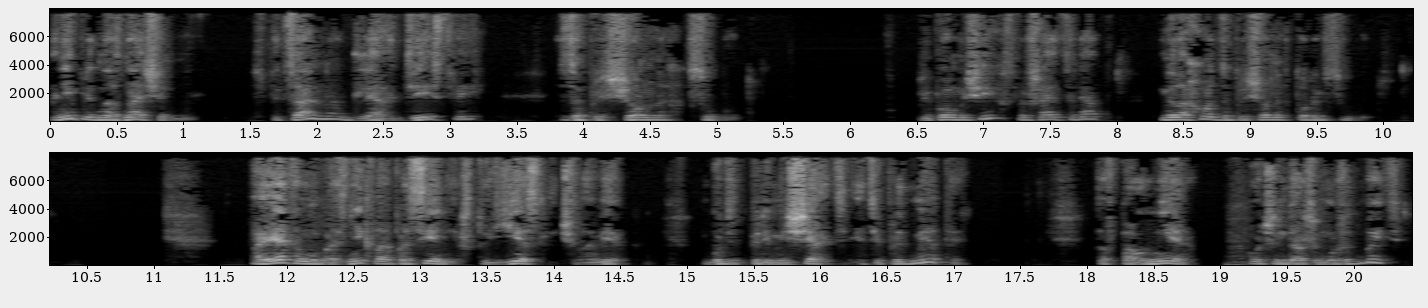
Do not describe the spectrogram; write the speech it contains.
они предназначены специально для действий, запрещенных в субботу. При помощи их совершается ряд милоход, запрещенных Торой в субботу. Поэтому возникло опасение, что если человек будет перемещать эти предметы, то вполне, очень даже может быть,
